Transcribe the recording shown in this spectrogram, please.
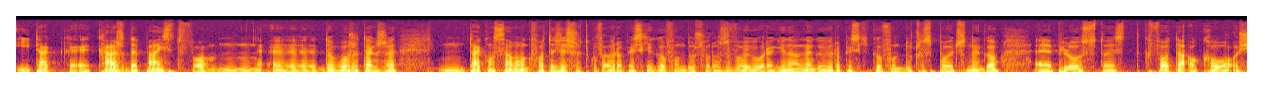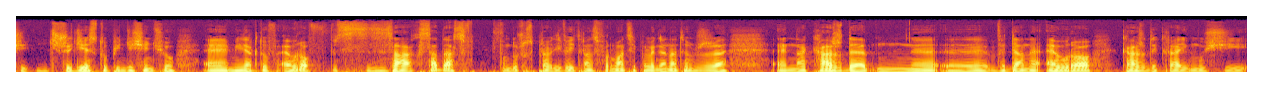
i tak e, każde państwo mm, e, dołoży także mm, taką samą kwotę ze środków Europejskiego Funduszu Rozwoju Regionalnego i Europejskiego Funduszu Społecznego e, Plus. To jest kwota około 30-50 miliardów euro. Zasada Funduszu Sprawiedliwej Transformacji polega na tym, że na każde mm, wydane euro każdy kraj musi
